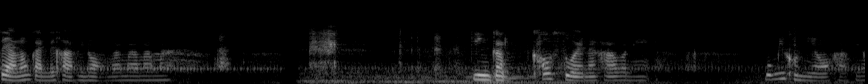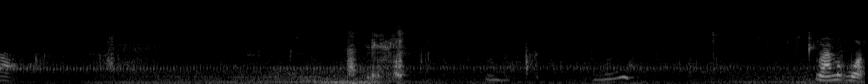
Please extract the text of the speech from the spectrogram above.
ซ่บๆน้ำกันเด้อค่ะ พี่น้องมามามามากินกับข้าวสวยนะคะ วันนี้บุ้มีคนเหนียวค่ะ พี่น้องอืม หวานบวบบวบ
